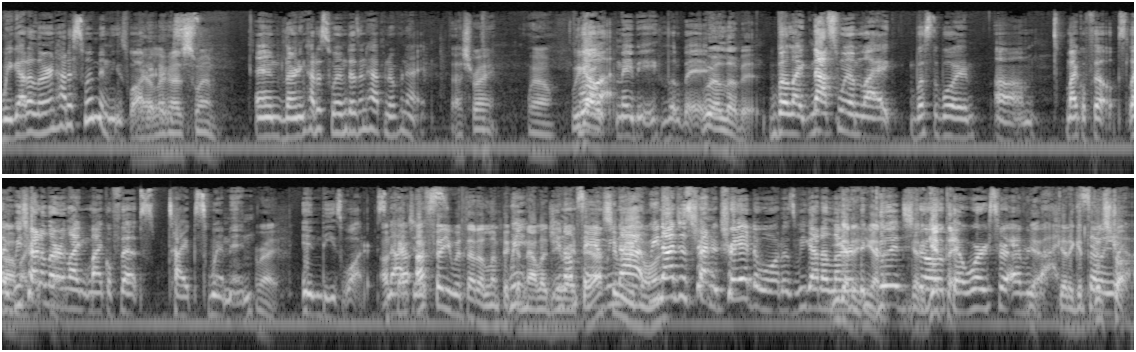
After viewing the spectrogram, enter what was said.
we got to learn how to swim in these waters Gotta learn how to swim. and learning how to swim doesn't happen overnight That's right. Well, we well got maybe a little bit well, a little bit. but like not swim like what's the boy um Michael Phelps. Like Oh, we try to learn Phelps. like Michael Phelps type swimming Right. in these waters. Okay, just I feel you with that Olympic we, analogy you know right what. I'm saying? We're not we're not just trying to tread the waters. We got to learn gotta- the gotta- good get stroke that works for everybody. Yeah, gotta get the so, good stroke.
